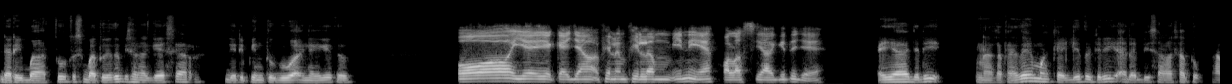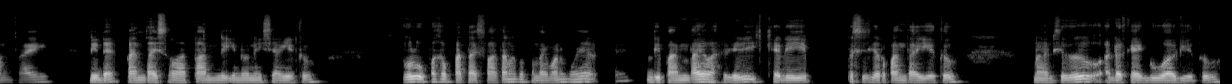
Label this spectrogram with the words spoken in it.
dari batu terus batu itu bisa ngegeser jadi pintu guanya gitu. Oh iya iya kayak film-film ini ya kolosial gitu aja ya. Iya, jadi nah katanya itu emang kayak gitu. Jadi ada di salah satu pantai di pantai selatan di Indonesia gitu. Gue lupa ke pantai selatan atau pantai mana, pokoknya di pantai lah. Jadi kayak di pesisir pantai gitu. Nah, di situ ada kayak gua gitu.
